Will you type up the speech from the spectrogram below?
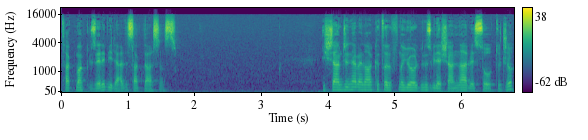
takmak üzere bir yerde saklarsınız. İşlemcinin hemen arka tarafında gördüğünüz bileşenler ve soğutucu,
